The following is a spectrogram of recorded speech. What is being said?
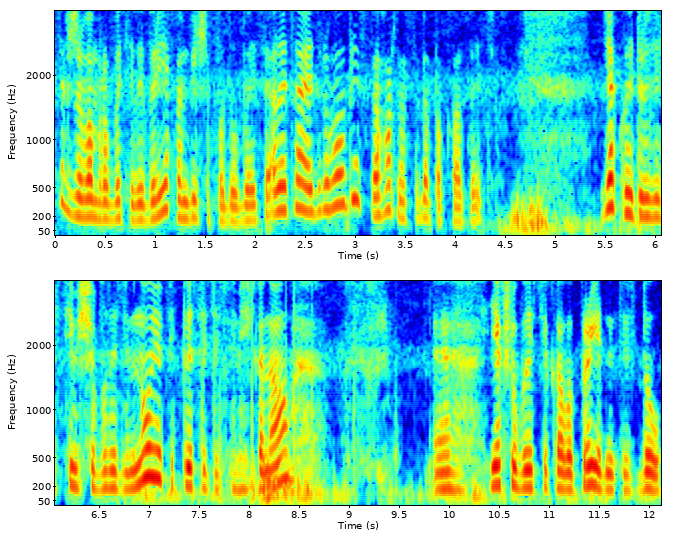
Це вже вам робити вибір, як вам більше подобається. Але та і друга обрізка гарно себе показують. Дякую, друзі, всім, що були зі мною. Підписуйтесь на мій канал. Е, Якщо буде цікаво, приєднуйтесь до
